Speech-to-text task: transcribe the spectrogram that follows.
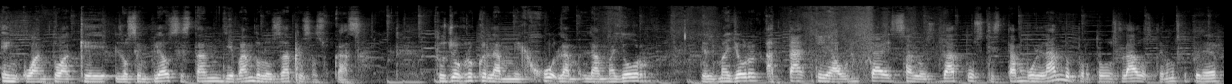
en cuanto a que los empleados están llevando los datos a su casa. Entonces yo creo que la, mejor, la mayor el mayor ataque ahorita es a los datos que están volando por todos lados. Tenemos que tener,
